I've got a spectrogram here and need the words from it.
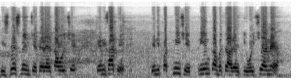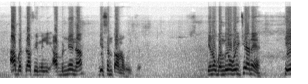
બિઝનેસમેન છે, તે રહેતા હોય છે. તેની સાથે તેની પત્ની છે, પ્રિયંકા બત્રા રહેતી હોય છે અને આ બત્રા ફેમિલી આ બંનેના બે સંતાનો હોય છે. તેનો બંગલો હોય છે અને તે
